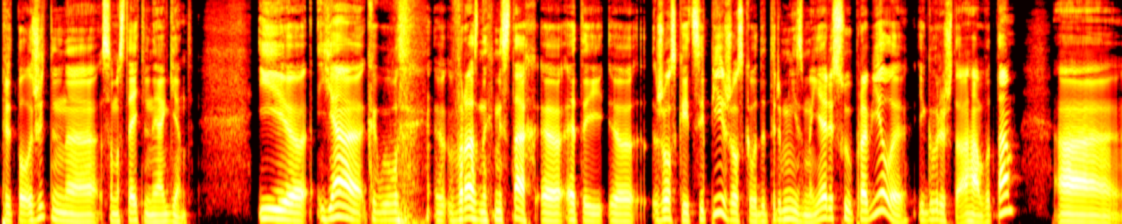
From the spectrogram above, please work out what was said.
предположительно самостоятельный агент. И я как бы в разных местах э, этой э, жесткой цепи, жесткого детерминизма, я рисую пробелы и говорю, что ага, вот там а,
